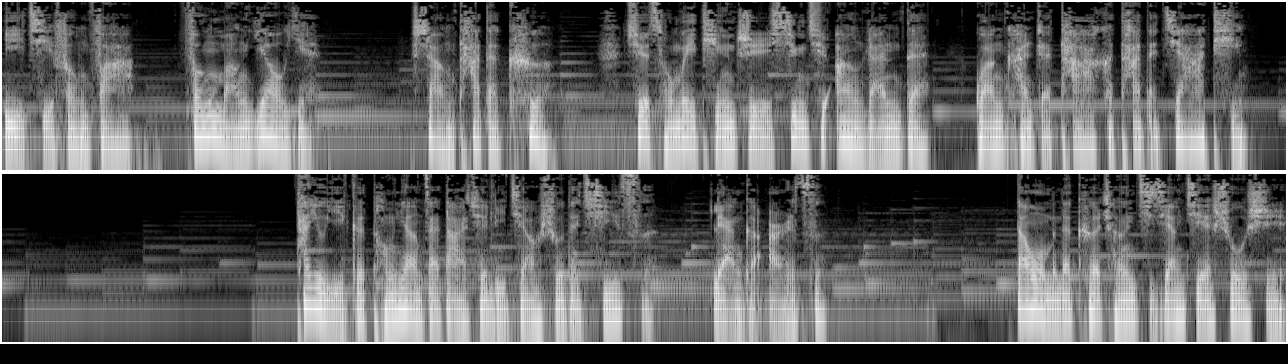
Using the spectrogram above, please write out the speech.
意气风发，锋芒耀眼。上他的课，却从未停止兴趣盎然的观看着他和他的家庭。他有一个同样在大学里教书的妻子，两个儿子。当我们的课程即将结束时，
